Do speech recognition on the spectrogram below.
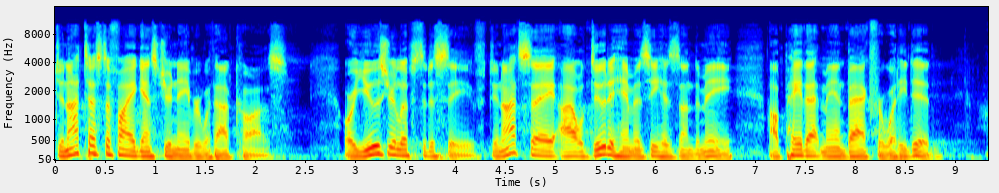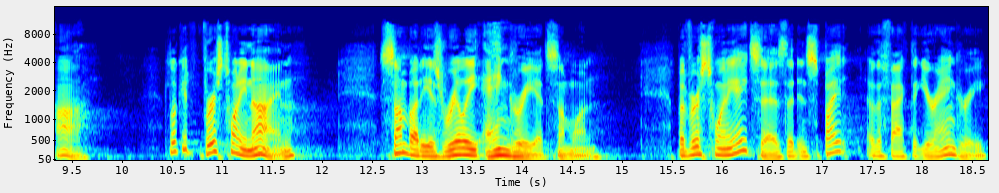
Do not testify against your neighbor without cause, or use your lips to deceive. Do not say, I will do to him as he has done to me. I'll pay that man back for what he did. Ah. Look at verse 29. Somebody is really angry at someone. But verse 28 says that in spite of the fact that you're angry,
